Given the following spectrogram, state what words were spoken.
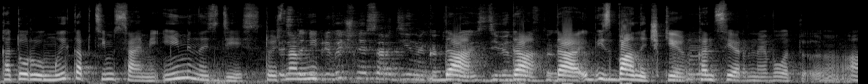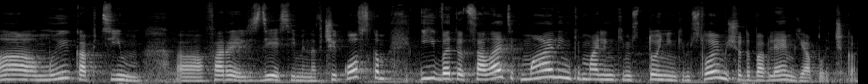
которую мы коптим сами, именно здесь. То есть, То нам это не привычные сардины, которые да, из 90-х. Да, да, из баночки угу. консервной, вот. А мы коптим а, форель здесь, именно в Чайковском, и в этот салатик маленьким-маленьким тоненьким слоем еще добавляем яблочко.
